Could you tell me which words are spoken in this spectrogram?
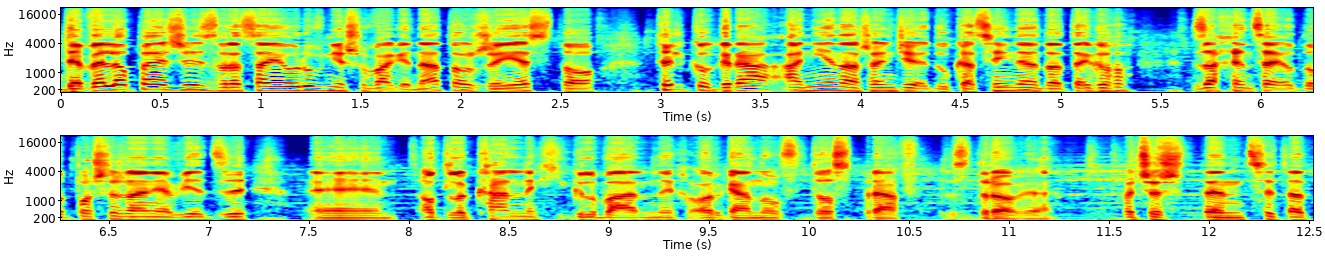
Deweloperzy zwracają również uwagę na to, że jest to tylko gra, a nie narzędzie edukacyjne, dlatego zachęcają do poszerzania wiedzy e, od lokalnych i globalnych organów do spraw zdrowia. Chociaż ten cytat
